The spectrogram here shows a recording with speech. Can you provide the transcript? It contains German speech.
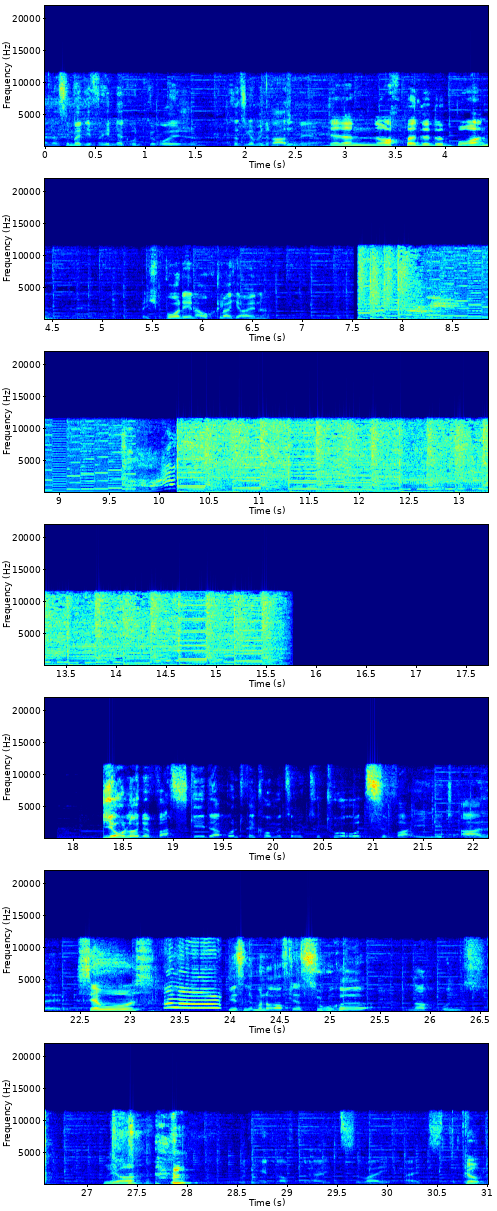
Alter, was sind bei dir für Hintergrundgeräusche? Das an wie ein Rasenmäher. Der dann Nachbar, der dort bohren. Ich bohr den auch gleich eine. Yo Leute, was geht ab und willkommen zurück zu Turo 2 mit Alex. Servus. Wir sind immer noch auf der Suche nach uns. Ja. 2, 1. Go.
